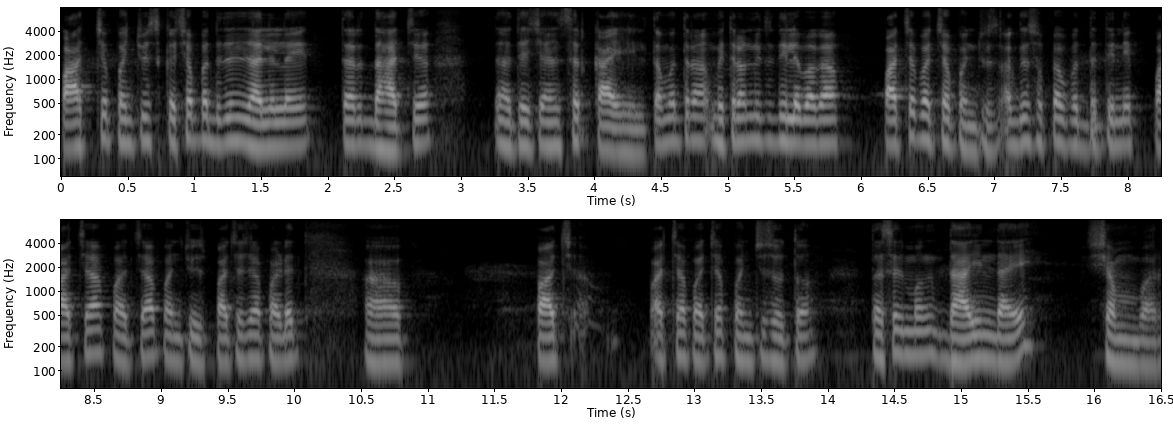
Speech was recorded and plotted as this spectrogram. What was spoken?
पाचचे पंचवीस कशा पद्धतीने झालेलं आहे तर दहाचे त्याचे आन्सर काय येईल. तर मित्र मित्रांनो इथे दिले बघा पाचच्या पाचच्या पंचवीस. अगदी सोप्या पद्धतीने पाचच्या पाचच्या पंचवीस पाच्याच्या पाड्यात पाच पाचच्या पाचच्या पंचवीस होतं. तसेच मग दहा इन दहा शंभर.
